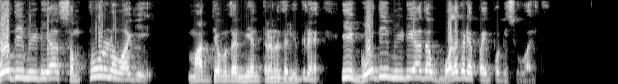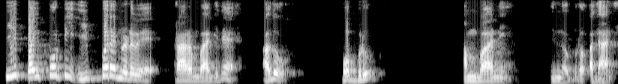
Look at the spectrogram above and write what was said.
ಗೋಧಿ ಮೀಡಿಯಾ ಸಂಪೂರ್ಣವಾಗಿ ಮಾಧ್ಯಮದ ನಿಯಂತ್ರಣದಲ್ಲಿದ್ದರೆ ಈ ಗೋಧಿ ಮೀಡಿಯಾದ ಒಳಗಡೆ ಪೈಪೋಟಿ ಶುರುವಾಗಿದೆ. ಈ ಪೈಪೋಟಿ ಇಬ್ಬರ ನಡುವೆ ಪ್ರಾರಂಭ ಆಗಿದೆ. ಅದು ಒಬ್ಬರು ಅಂಬಾನಿ ಇನ್ನೊಬ್ಬರು ಅದಾನಿ.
